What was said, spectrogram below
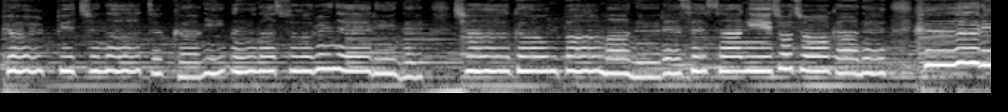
별빛은 아득하니 은하수를 내리네 차가운 밤하늘에 세상이 젖어가네 그리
